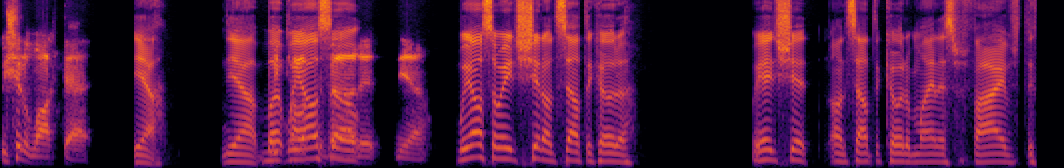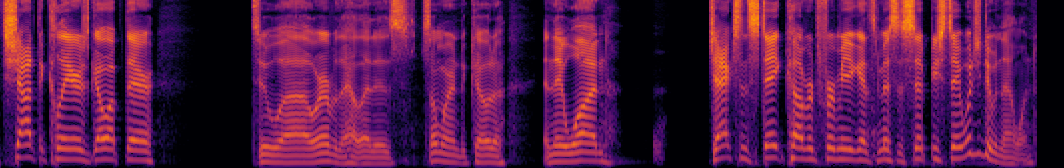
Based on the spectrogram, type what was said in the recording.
We should have locked that. Yeah. Yeah. But we, we also, yeah, we also ate shit on South Dakota. We ate shit on South Dakota minus five. The shot clears, go up there to uh, wherever the hell that is, somewhere in Dakota, and they won. Jackson State covered for me against Mississippi State. What'd you do in that one?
